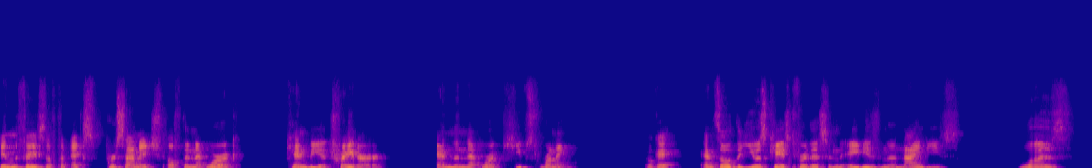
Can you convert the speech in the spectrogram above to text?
in the face of an X percentage of the network can be a traitor, and the network keeps running. Okay. And so the use case for this in the 80s and the 90s was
